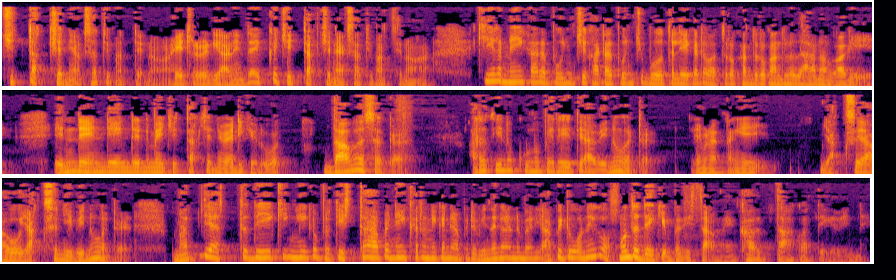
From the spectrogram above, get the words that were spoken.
චිත්තක්ෂණයක් සතිමත් වෙනවා. හෙට රෙඩි අනිද්දා එක චිත්තක්ෂණයක් සතිමත් වෙනවා. කියලා මේක අර පුංචි කට පුංචි බෝතලයකට වතුර කඳුර කඳුර දානවා වගේ. එnde ende ende මේ චිත්තක්ෂණය වැඩි කෙරුවොත් දවසක අර තියෙන කුණු පෙරේතය වෙනුවට එහෙම නැත්නම් ඒ යක්ෂයා හෝ යක්ෂණී වෙනුවට මධ්‍යස්ත දෙයකින් ඒක ප්‍රතිස්ථාපනය කරන එකනේ අපිට විඳ ගන්න බැරි අපිට ඕනේ හොඳ දෙයකින් ප්‍රතිස්ථාපනය කවදාකවත් ඒක වෙන්නේ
